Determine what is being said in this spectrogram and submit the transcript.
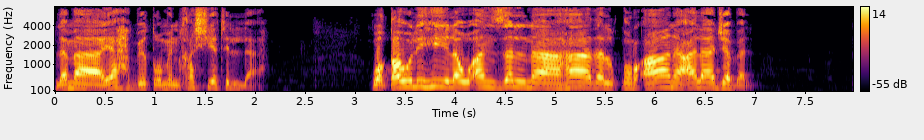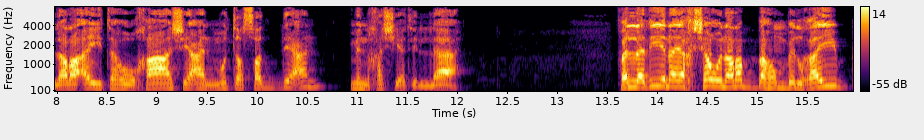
لما يهبط من خشية الله وقوله لو أنزلنا هذا القرآن على جبل لرأيته خاشعا متصدعا من خشية الله فالذين يخشون ربهم بالغيب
